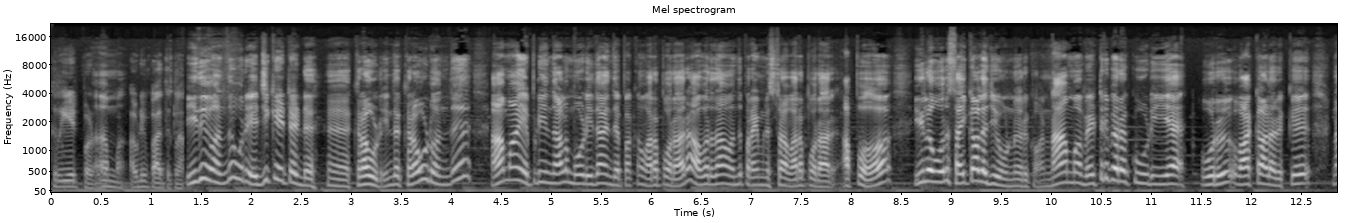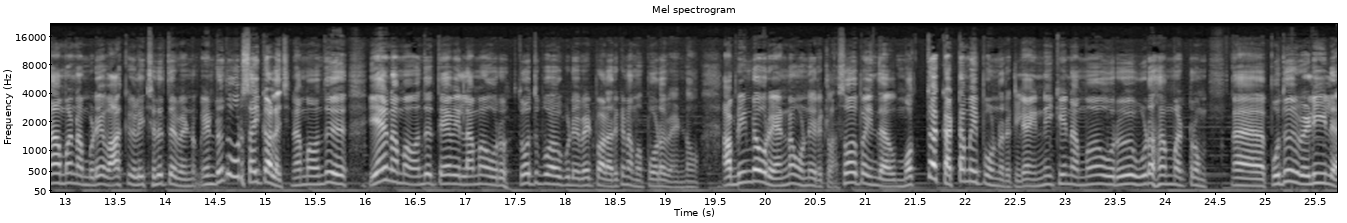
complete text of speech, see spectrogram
கிரியேட் பண்ணும் ஆமா. அப்படின்னு பார்த்துக்கலாம். இது வந்து ஒரு எஜுகேட்டட் க்ரௌட் இந்த க்ரௌட் வந்து ஆமாம் எப்படி இருந்தாலும் மோடி தான் இந்த பக்கம் வரப்போறாரு. அவர் தான் வந்து பிரைம் மினிஸ்டராக வரப்போறாரு. அப்போது இதில் ஒரு சைக்காலஜி ஒன்று இருக்கும். நாம் வெற்றி பெறக்கூடிய ஒரு வாக்காளருக்கு நாம் நம்முடைய வாக்குகளை செலுத்த வேண்டும் என்றது ஒரு சைக்காலஜி நம்ம வந்து ஏன் நம்ம வந்து தேவையில்லாமல் ஒரு தோத்து போகக்கூடிய வேட்பாளருக்கு நம்ம போட வேண்டும் அப்படின்ற ஒரு எண்ணம் ஒன்று இருக்கலாம். ஸோ இப்போ இந்த மொத்த கட்டமைப்பு ஒன்று இருக்கு இல்லையா? இன்றைக்கி நம்ம ஒரு ஊடகம் மற்றும் பொது வெளியில்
